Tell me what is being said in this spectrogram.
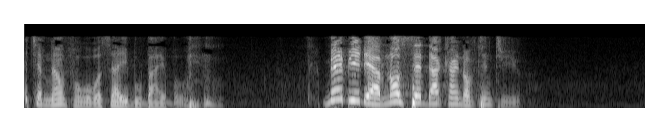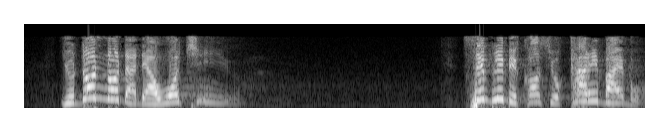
Eche m na a ibu Bible. Maybe they have not said that kind of thing to you. You don't know that they are watching you. Simply because you carry Bible.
